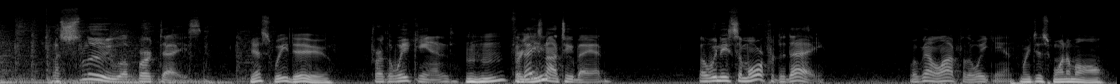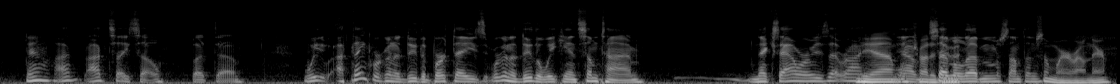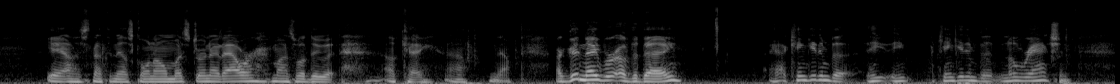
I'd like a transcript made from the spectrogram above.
a slew of birthdays Yes, we do. for the weekend. Mm-hmm. For Today's you? not too bad, but we need some more for today. We've got a lot for the weekend. We just want them all. Yeah, I, I'd say so. But uh, we, I think we're going to do the birthdays. We're going to do the weekend sometime next hour. Is that right? Yeah, we'll try to do it 7 Eleven or something. Somewhere around there. Yeah, there's nothing else going on much during that hour. Might as well do it. Okay. Uh, no, our good neighbor of the day. I can't get him to. He, he I can't get him to. No reaction.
